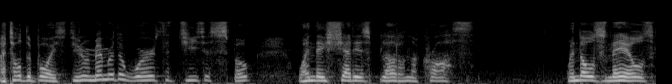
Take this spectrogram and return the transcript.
I told the boys, do you remember the words that Jesus spoke when they shed his blood on the cross? When those nails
